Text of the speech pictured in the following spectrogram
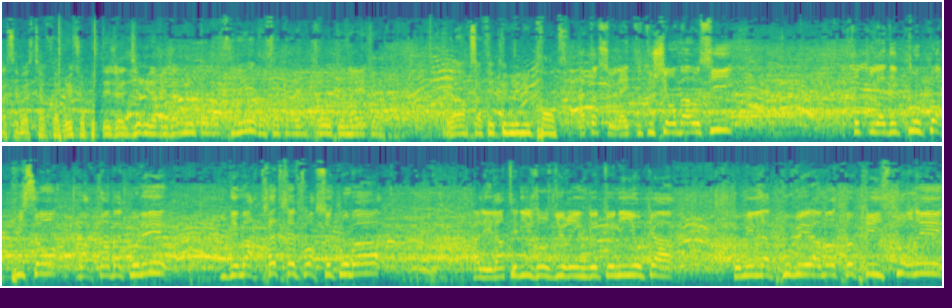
Ah, Sébastien Fabrice, on peut déjà le dire, il n'avait jamais autant d'affilée dans sa carrière pro, Yoka. Et alors que ça fait qu'une minute trente. Attention, il a été touché en bas aussi. Il fait qu'il a des coups au corps puissants. Martin Bacolé qui démarre très très fort ce combat. Allez, l'intelligence du ring de Tony Yoka, comme il l'a prouvé à maintes reprises, tourné.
